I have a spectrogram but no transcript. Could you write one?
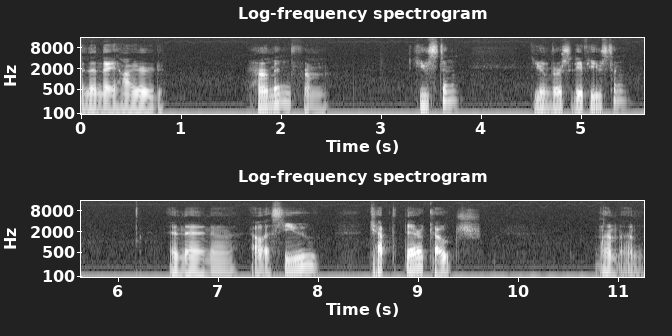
and then they hired Herman from Houston, the University of Houston, and then uh, LSU kept their coach. I'm, I'm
